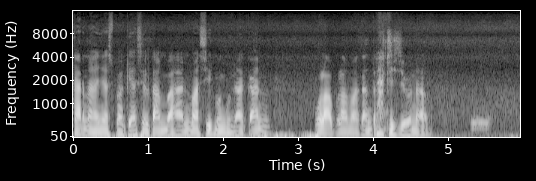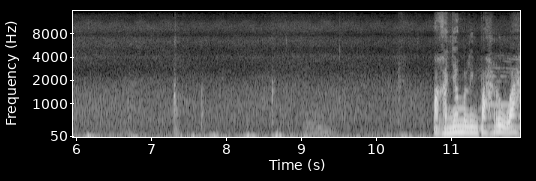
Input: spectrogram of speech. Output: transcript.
karena hanya sebagai hasil tambahan masih menggunakan pola-pola makan tradisional. Pakannya melimpah ruah,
